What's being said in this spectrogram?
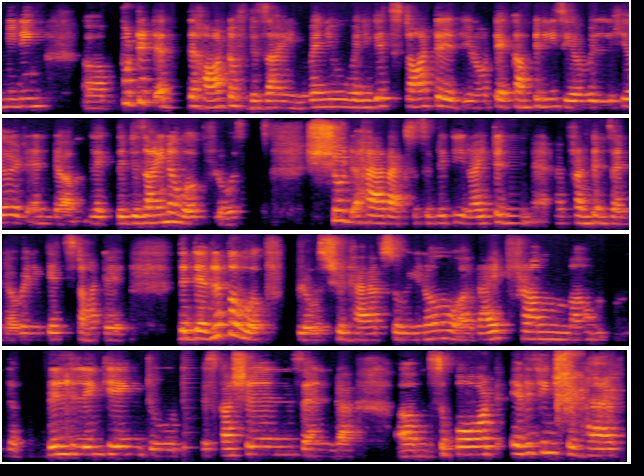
meaning uh, put it at the heart of design. When you when you get started you know tech companies here will hear it and um, like the designer workflows should have accessibility right in uh, front and center when you get started the developer workflows should have. So, you know, uh, right from um, the build linking to discussions and uh, um, support, everything should have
